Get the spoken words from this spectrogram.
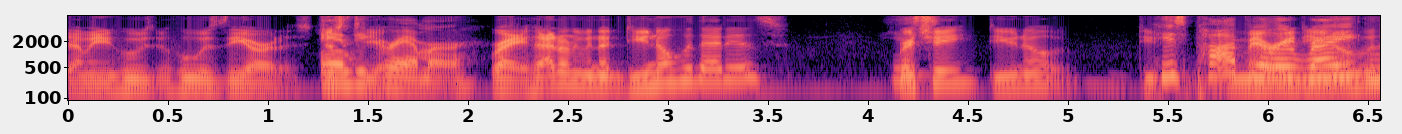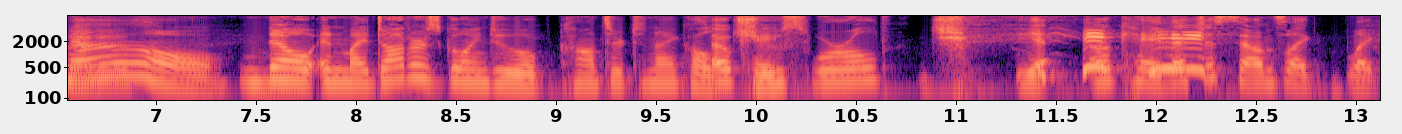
I mean, who's who was the artist? Just andy the- grammer Right. I don't even know. Do you know who that is? Richie, do you know? Do you, he's popular Mary, do you right know who that is? now No, and my daughter's going to a concert tonight called Okay. Juice WRLD. yeah okay that just sounds like like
